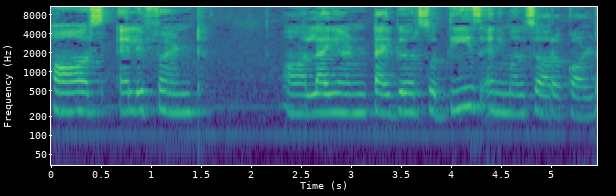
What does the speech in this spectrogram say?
horse elephant uh, lion tiger so these animals are called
